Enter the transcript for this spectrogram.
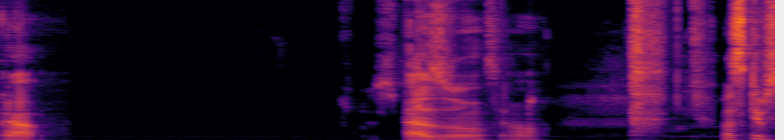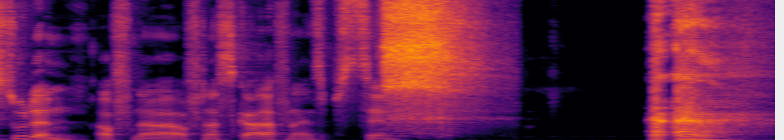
Ja. Also, ja. Was gibst du denn auf einer, auf einer Skala von 1 bis 10?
